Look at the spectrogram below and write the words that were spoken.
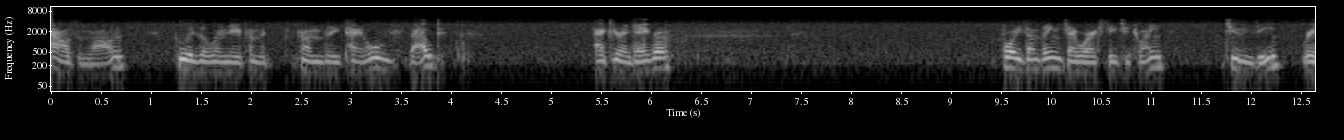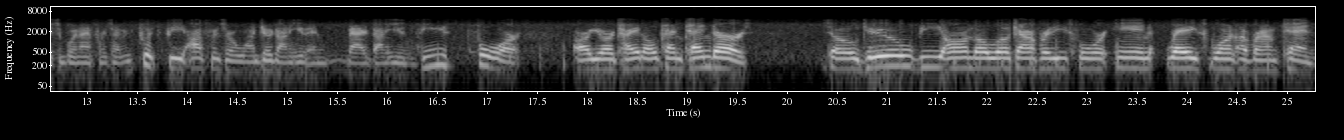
Allison Long, who is eliminated from the, from the title bout, Acura Integra, 40 something Jaguar XJ220, Tune Z, Racer Boy 947, Twist P, Osman 01, Joe Donahue, and Matt Donahue. These four are your title contenders. So do be on the lookout for these four in race one of round 10.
